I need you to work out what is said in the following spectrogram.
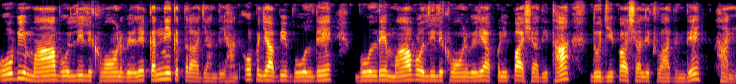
ਉਹ ਵੀ ਮਾਂ ਬੋਲੀ ਲਿਖਵਾਉਣ ਵੇਲੇ ਕੰਨੀ ਕਤਰਾ ਜਾਂਦੇ ਹਨ। ਉਹ ਪੰਜਾਬੀ ਬੋਲਦੇ ਬੋਲਦੇ ਮਾਂ ਬੋਲੀ ਲਿਖਵਾਉਣ ਵੇਲੇ ਆਪਣੀ ਭਾਸ਼ਾ ਦੀ ਥਾਂ ਦੂਜੀ ਭਾਸ਼ਾ ਲਿਖਵਾ ਦਿੰਦੇ ਹਨ।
